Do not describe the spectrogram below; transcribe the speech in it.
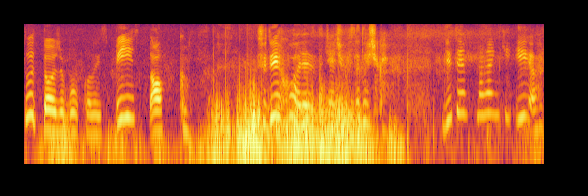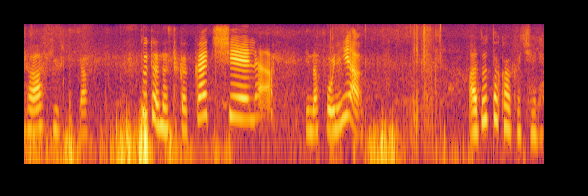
Тут теж був колись пісок. Сюди ходять з дитячого садочка. Діти маленькі і грають. Так. Тут у нас така качеля. І на фоні я. А тут така качеля.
